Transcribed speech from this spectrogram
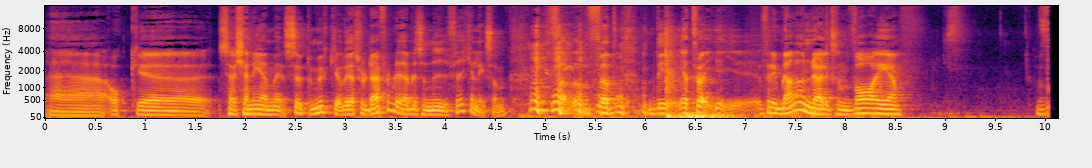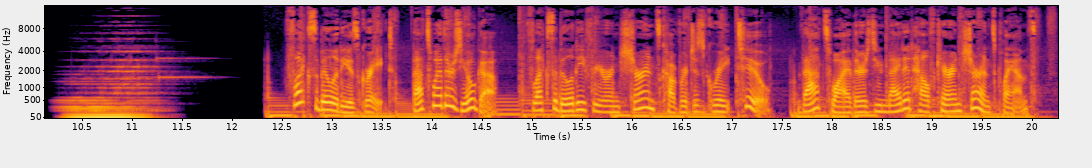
Eh, och, eh, så jag känner igen mig supermycket och jag tror därför blir jag blir så nyfiken liksom. för, för, att det, jag tror, för ibland undrar jag liksom, vad är... Flexibility is great. That's why there's yoga. Flexibility for your insurance coverage is great too. That's why there's United Healthcare Insurance Plans.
